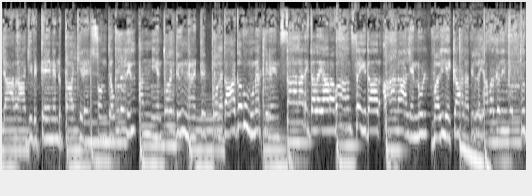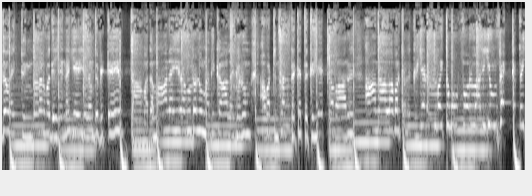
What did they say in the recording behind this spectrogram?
யாராகிவிட்டேன் என்று பார்க்கிறேன். சொந்த உடலில் அந்நியன் தொலைந்து நினைத்து போனதாகவும் உணர்கிறேன். சாலடை தலையாரவான் செய்தார். ஆனால் என்னுள் வழியை காணவில்லை. அவர்களின் ஒத்துதலை பின்தொடர்வதில் என்னையே இழந்து விட்டேன். தாமதமான இரவுகளும் அதிகாலைகளும் அவற்றின் சட்டக்கத்துக்கு ஏற்றவாறு. ஆனால் அவர்களுக்கு எடுத்து வைத்த ஒவ்வொரு அடியும் வெக்கத்தை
